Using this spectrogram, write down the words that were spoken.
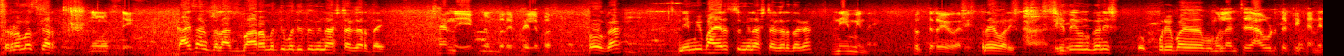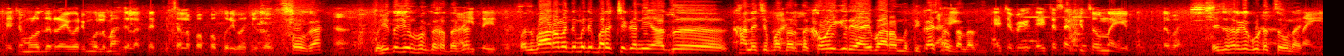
सर नमस्कार. नमस्ते. काय सांगताल आज बारामती मध्ये तुम्ही नाश्ता करताय? छान आहे एक नंबर आहे पहिल्यापासूनच. हो का? नेहमी बाहेरच तुम्ही नाश्ता करता का? नेहमी नाही. फक्त रविवारी. रविवारी. इथे येऊन गणेश पुरी मुलांचं आवडतं ठिकाण आहे त्याच्यामुळे जर रविवारी मुलं मागे लागतात की चला पप्पा पुरी भाजी जाऊ हो का? हा. मग इथं येऊन फक्त खाता हा, का? इथं इथं. पण बारामती मध्ये बऱ्याच ठिकाणी आज अं, खाण्याचे पदार्थ खवईगिरी आहे बारामती. काय सांगताल आज? आहे. याच्यापे- याच्यासारखी चव नाहीये पण तिथं याच्यासारखं कुठं चव नाही? नाही.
